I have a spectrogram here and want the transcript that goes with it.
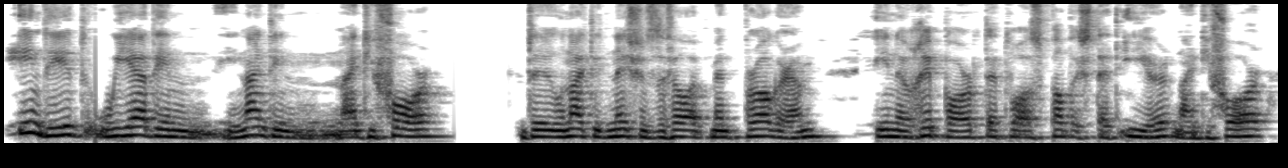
Indeed, we had in, in 1994 the United Nations Development Programme in a report that was published that year, 94,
